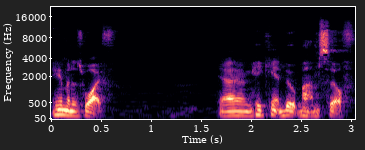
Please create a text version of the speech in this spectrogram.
him and his wife. Yeah, he can't do it by himself.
